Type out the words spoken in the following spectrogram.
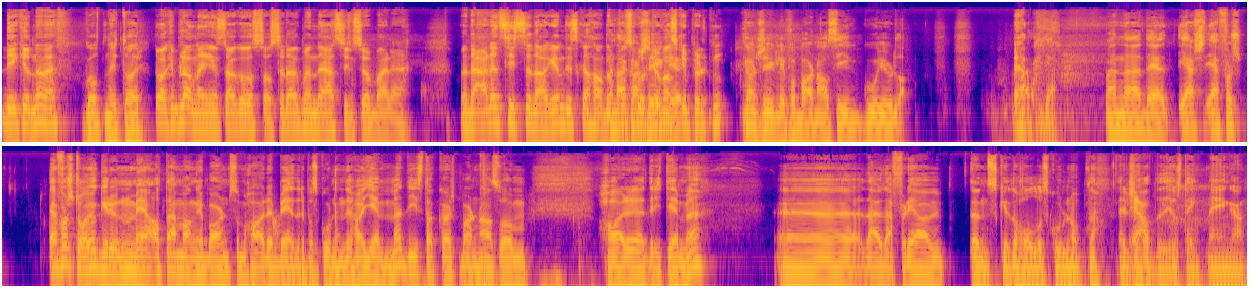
De kunne det. godt nyttår. Det var ikke planleggingsdag hos oss i dag, men jeg syns jo bare Men det er den siste dagen. De skal ha det på det og vaske pulten. Kanskje hyggelig for barna å si god jul, da. Ja. Men eh, det, jeg, jeg, forstår, jeg forstår jo grunnen med at det er mange barn som har det bedre på skolen enn de har hjemme. De stakkars barna som har dritt hjemme. Eh, Det er jo derfor de har ønsket å holde skolen åpne. Ellers Ja. hadde de jo stengt med en gang.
